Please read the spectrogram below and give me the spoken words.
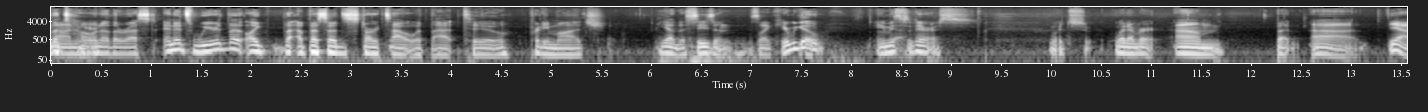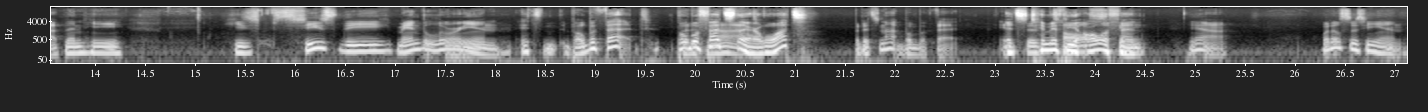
the tone here? of the rest and it's weird that like the episode starts out with that too pretty much yeah, the season is like here we go, Amy Yeah. Sedaris, which whatever. Um, but uh, yeah, then he he's sees the Mandalorian. It's Boba Fett. Boba it's Fett's not. there what but it's not Boba Fett. It's a Timothy Olyphant. Yeah. What else is he in?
